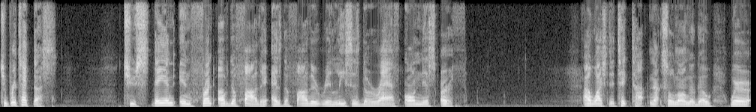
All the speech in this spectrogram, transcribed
To protect us to stand in front of the Father as the Father releases the wrath on this earth. I watched a TikTok not so long ago where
